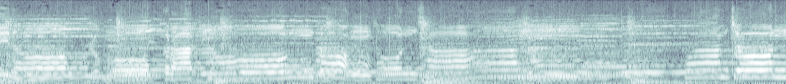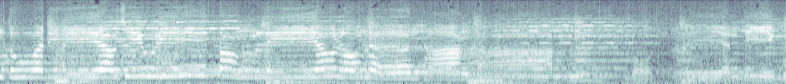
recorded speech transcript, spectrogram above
วยทองลมโอกกราบน้องต้องทนช้ำความจนตัวเดียวชีวิตต้องเลี้ยวลงเดินทางตามบทเรียนที่ค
